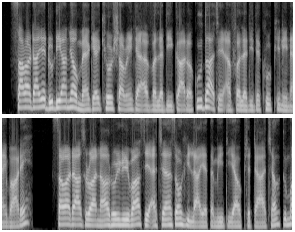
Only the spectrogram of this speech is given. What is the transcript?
။ဆာရဒါရဲ့ဒုတိယမြောက် Mega Q Sharingan ability ကတော့ကုသခြင်း ability တစ်ခုဖြစ်နေနိုင်ပါတယ်။ဆာဝဒါဆိုတာနာရိုယူနီဗာစီအချမ်းဆုံးဟီလာရဲ့သမီးတစ်ယောက်ဖြစ်တာကြောင့်သူမ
